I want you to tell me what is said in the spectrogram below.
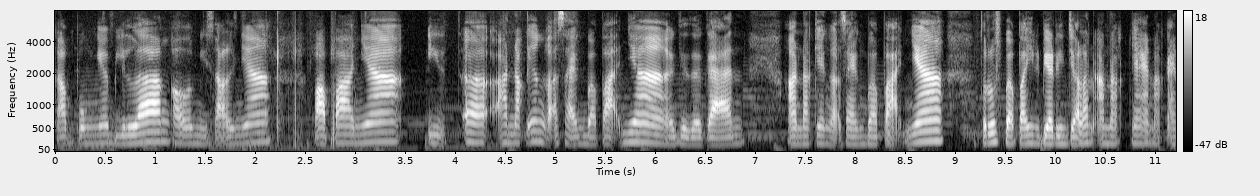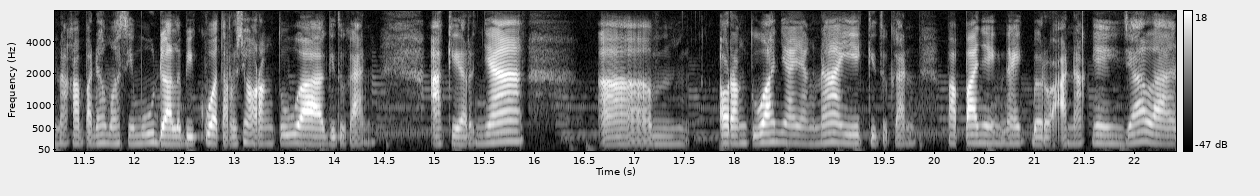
kampungnya bilang kalau misalnya papanya uh, anaknya nggak sayang bapaknya gitu kan. Anaknya nggak sayang bapaknya terus bapaknya biarin jalan anaknya enak-enakan padahal masih muda lebih kuat harusnya orang tua gitu kan. Akhirnya um, orang tuanya yang naik gitu kan. Papanya yang naik baru anaknya yang jalan.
